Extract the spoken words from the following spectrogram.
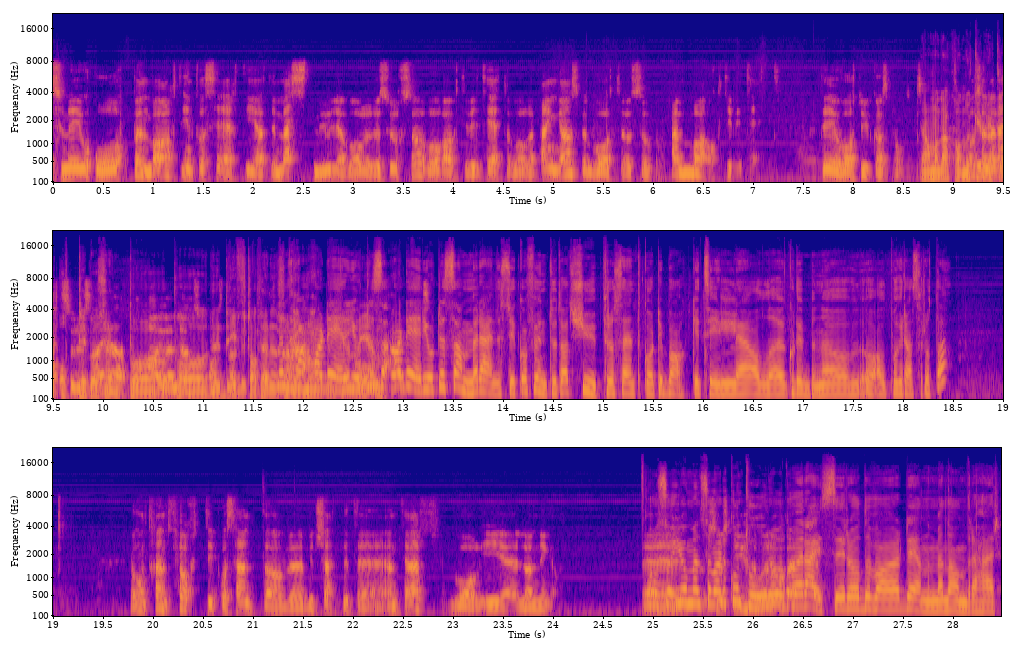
Som er jo åpenbart interessert i at det mest mulig av våre ressurser, våre aktiviteter og våre penger skal gå til å fremme aktivitet. Det er jo vårt utgangspunkt. Ja, Men da kan du ikke bruke 80 på, på drift av tennisforbundet. Har, dere gjort det, har dere gjort det samme regnestykket og funnet ut at 20% går tilbake til alle klubbene og, og alle på grasrota? Omtrent 40% av budsjettet til NTF går i eh, lønninger. Også, jo, men så var det kontor, og det var reiser, og det var det ene med det andre her.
